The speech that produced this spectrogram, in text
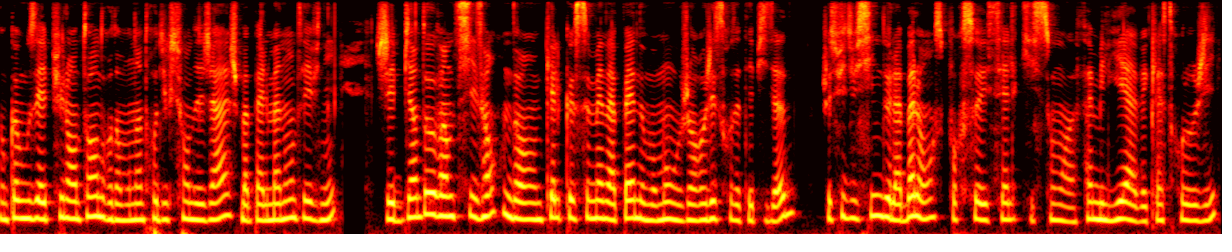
Donc comme vous avez pu l'entendre dans mon introduction déjà, je m'appelle Manon Théveny, j'ai bientôt 26 ans, dans quelques semaines à peine au moment où j'enregistre cet épisode. Je suis du signe de la balance pour ceux et celles qui sont euh, familiers avec l'astrologie.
